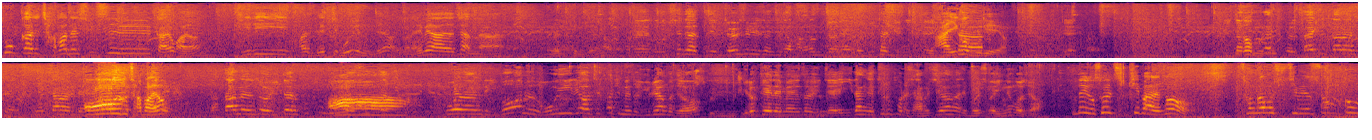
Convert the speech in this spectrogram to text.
소까지 잡아낼 수 있을까요, 과연? 딜이 잘 될지 모르겠는데요. 이건 애매하지 않나 그런 느낌인데요. 그래도 최대한 지금 쩔슬리 선수가 방금 전에 뭐 유탄 유니트. 아, 이거 무리예요. 예. 일단. 순간적으로 딸긴 따는데, 그냥 따는데. 어, 이거 잡아요? 따면서 일단은 폭풍 아. 좋아하는데 이거는 오히려 책파팀에서 유리한 거죠. 이렇게 되면서 이제 2단계 트루퍼를 잡을 시간까지 볼 수가 있는 거죠. 근데 이거 솔직히 말해서 성가모시 팀에서 조금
